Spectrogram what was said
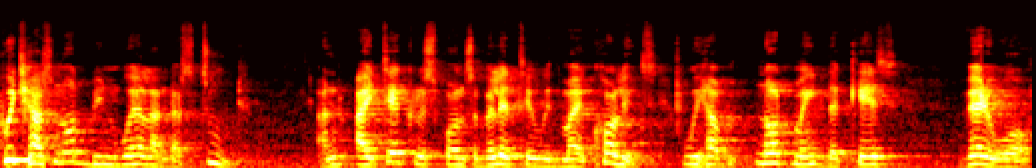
which has not been well understood. And I take responsibility with my colleagues. We have not made the case very well.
